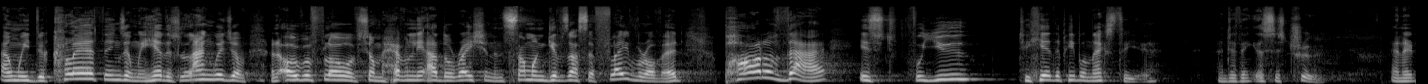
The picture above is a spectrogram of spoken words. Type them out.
and we declare things and we hear this language of an overflow of some heavenly adoration and someone gives us a flavor of it, part of that is for you to hear the people next to you and to think this is true. And it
